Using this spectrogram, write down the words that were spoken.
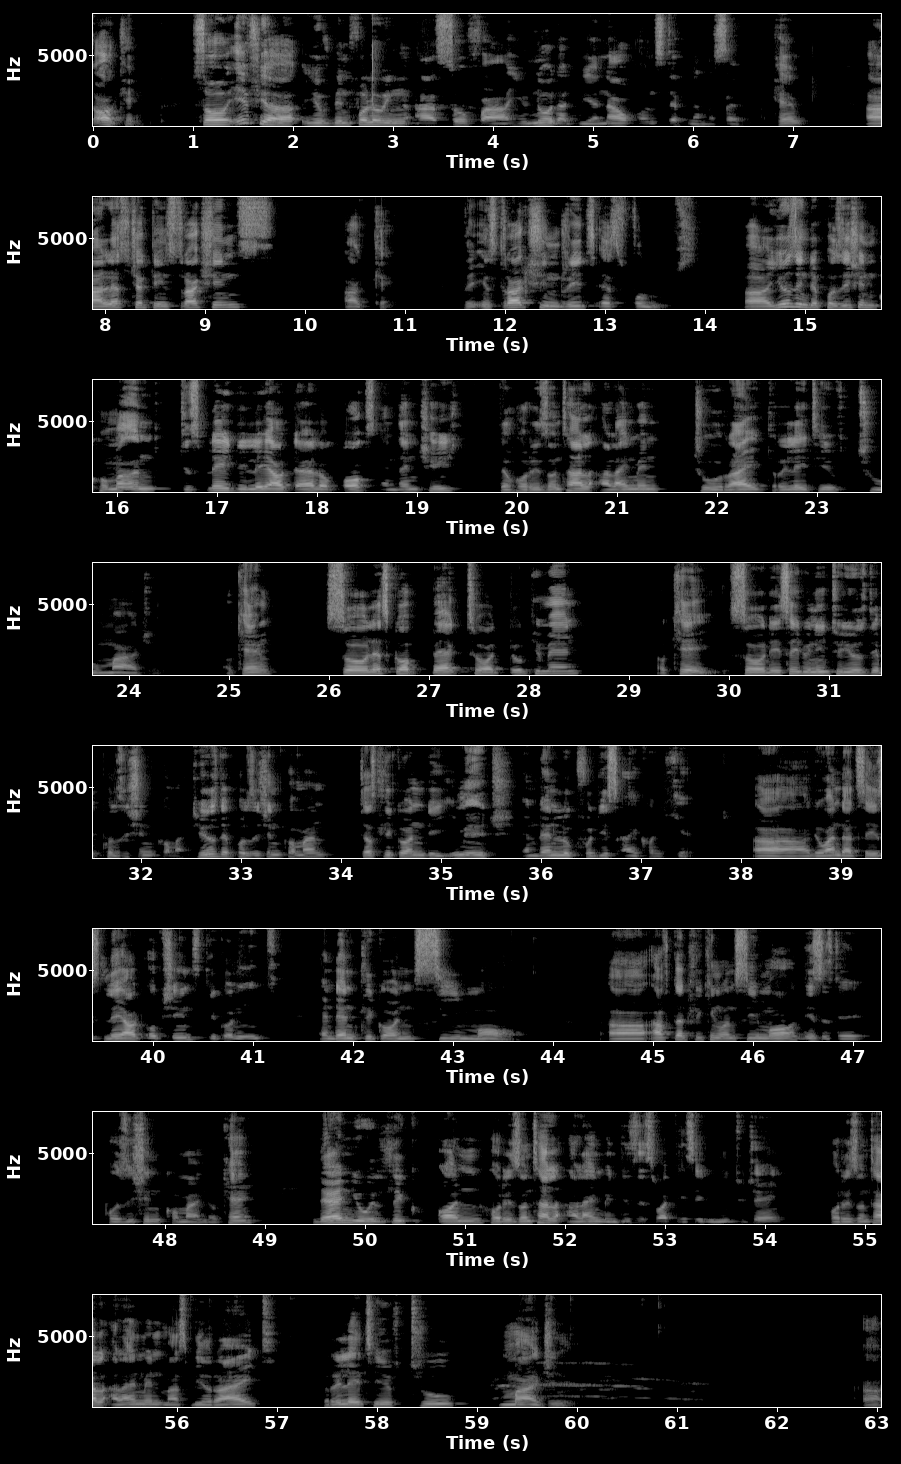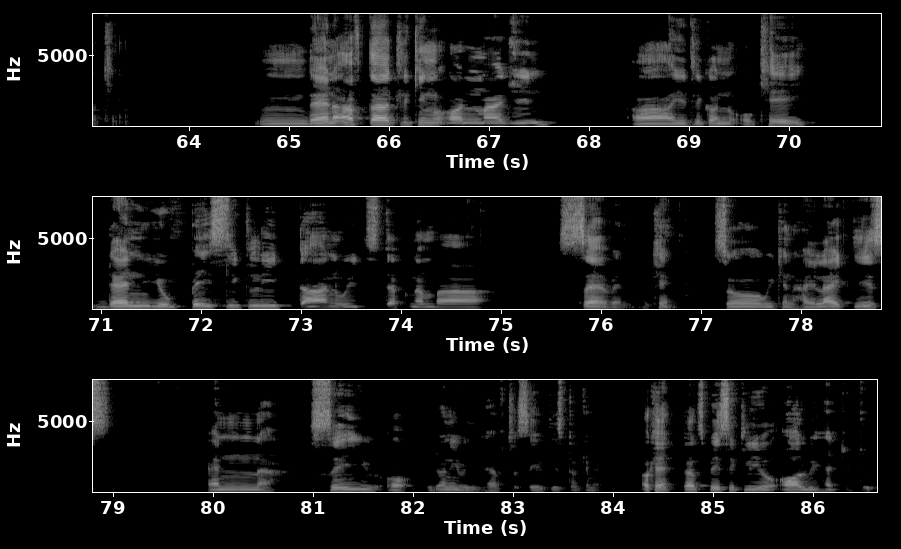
Okay. So if you're you've been following us so far, you know that we are now on step number seven. Okay. Uh, let's check the instructions. Okay. The instruction reads as follows. Uh, using the position command, display the layout dialog box and then change the horizontal alignment to right relative to margin. Okay. So let's go back to our document Okay, so they said we need to use the position command. To use the position command, just click on the image and then look for this icon here. Uh, the one that says layout options, click on it and then click on see more. Uh, after clicking on see more, this is the position command, okay? Then you will click on horizontal alignment. This is what they said you need to change. Horizontal alignment must be right relative to margin okay. Mm, then after clicking on margin uh, you click on ok then you basically done with step number seven. Okay. So we can highlight this and save. Oh we don't even have to save this document. Okay. That's basically all we had to do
